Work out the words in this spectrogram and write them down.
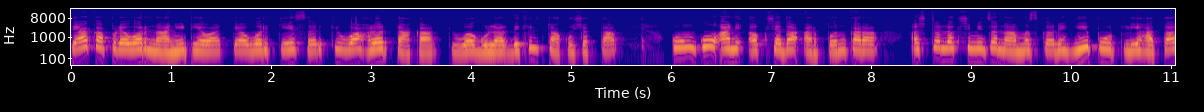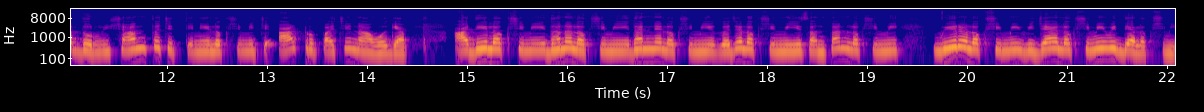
त्या कपड्यावर नाणी ठेवा. त्यावर केसर किंवा हळद टाका किंवा गुलाब देखील टाकू शकता. कुंकू आणि अक्षदा अर्पण करा. अष्टलक्ष्मीचं नामस्करण ही पोटली हातात धरून शांत चित्तेने लक्ष्मीचे आठ रुपयाची नावं घ्या. आदिलक्ष्मी धनलक्ष्मी धन्यलक्ष्मी गजलक्ष्मी संतानलक्ष्मी वीरलक्ष्मी विजयालक्ष्मी विद्यालक्ष्मी.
